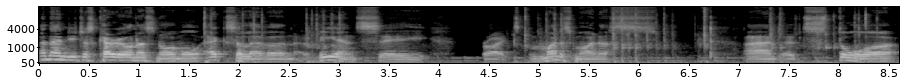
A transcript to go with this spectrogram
And then you just carry on as normal, x11, VNC, right, minus minus, and it's store,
